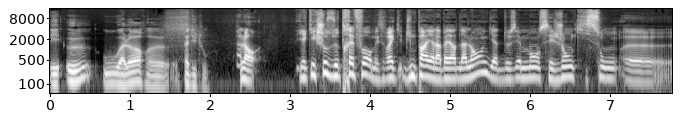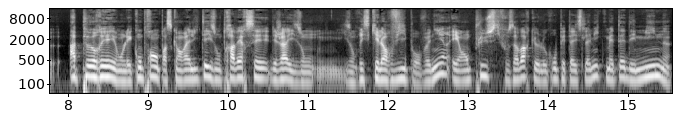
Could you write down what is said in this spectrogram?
et eux, ou alors euh, pas du tout? Alors, il y a quelque chose de très fort, mais c'est vrai que d'une part, il y a la barrière de la langue, il y a deuxièmement ces gens qui sont euh, apeurés, on les comprend, parce qu'en réalité, ils ont traversé, déjà, ils ont, ils ont risqué leur vie pour venir, et en plus, il faut savoir que le groupe État islamique mettait des mines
